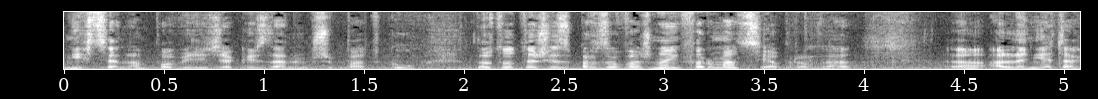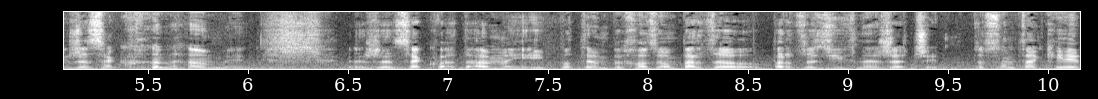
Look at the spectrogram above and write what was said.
nie chce nam powiedzieć, jak jest w danym przypadku, no to też jest bardzo ważna informacja, prawda? E, Ale nie tak, że zakładamy, że zakładamy i potem wychodzą bardzo, bardzo dziwne rzeczy. To są takie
